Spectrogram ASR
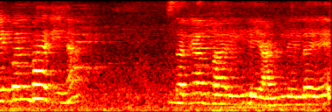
हे पण भारी ना? सगळ्यात भारी हे आणलेलं आहे.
